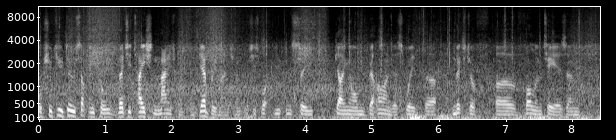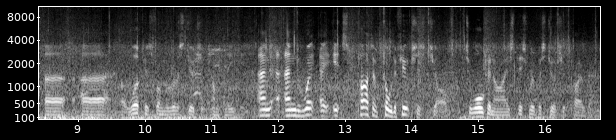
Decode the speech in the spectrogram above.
Or should you do something called vegetation management and debris management, which is what you can see going on behind us with uh, a mixture of, volunteers and uh, uh, workers from the River Stewardship Company. And, and it's part of Calder Future's job to organise this River Stewardship programme.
